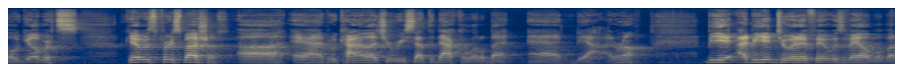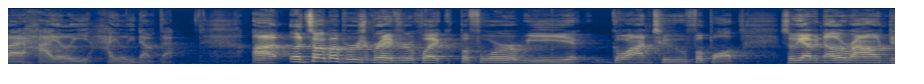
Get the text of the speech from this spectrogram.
Logan Gilbert's Gilbert's pretty special, uh, and would kind of let you reset the deck a little bit. And yeah, I don't know. Be I'd be into it if it was available, but I highly, highly doubt that. Uh, let's talk about and Braves real quick before we go on to football. So we have another round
